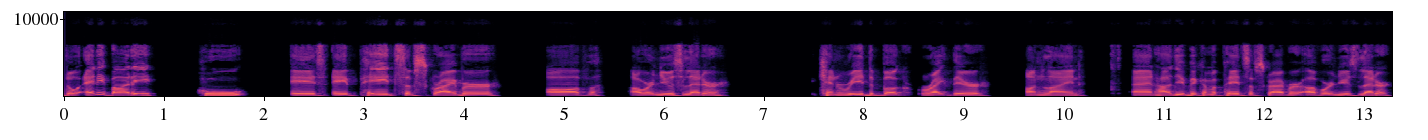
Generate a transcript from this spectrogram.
Though anybody who is a paid subscriber of our newsletter can read the book right there online. And how do you become a paid subscriber of our newsletter?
